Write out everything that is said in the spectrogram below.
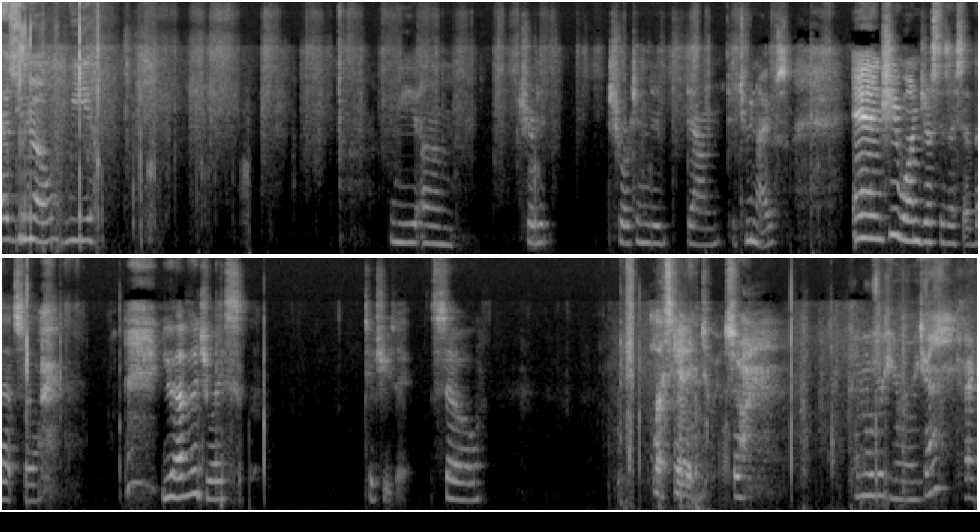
as you know, we we um shorted shortened it down to two knives, and she won just as I said that. So you have the choice to choose it. So let's get into it. So come over here, Marika. Okay.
